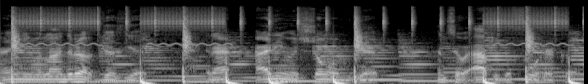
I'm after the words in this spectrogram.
I ain't even lined it up just yet. And I, I didn't even show him yet until after the full haircut.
